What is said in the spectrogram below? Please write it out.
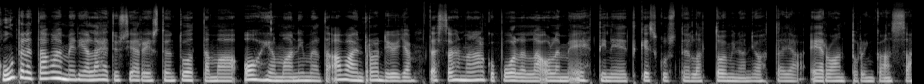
Kuuntelet Avainmedian lähetysjärjestön tuottamaa ohjelmaa nimeltä Avainradio ja tässä ohjelman alkupuolella olemme ehtineet keskustella toiminnanjohtaja Eero Antturin kanssa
